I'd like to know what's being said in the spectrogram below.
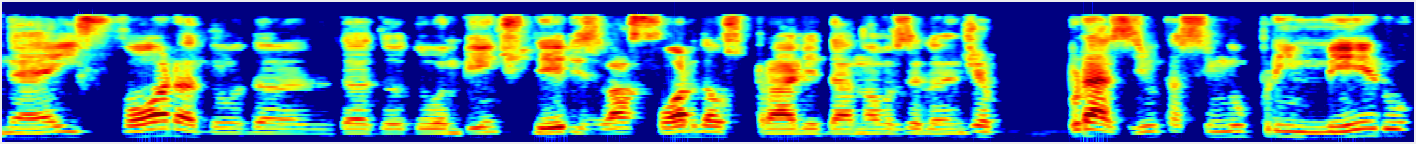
né? E fora do, do, do ambiente deles, lá fora da Austrália e da Nova Zelândia, o Brasil está sendo o primeiro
